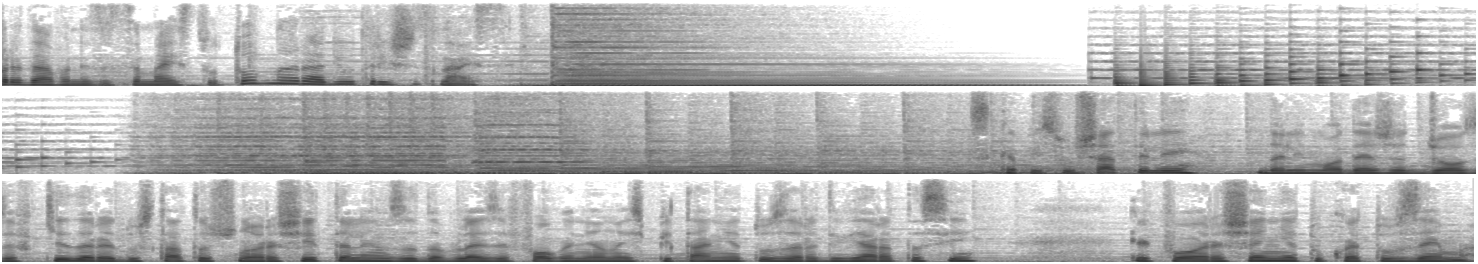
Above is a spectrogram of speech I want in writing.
Предаване за семейството на Радио 316. Скъпи слушатели, дали младежът Джозеф Кидър е достатъчно решителен, за да влезе в огъня на изпитанието заради вярата си? Какво е решението, което взема?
